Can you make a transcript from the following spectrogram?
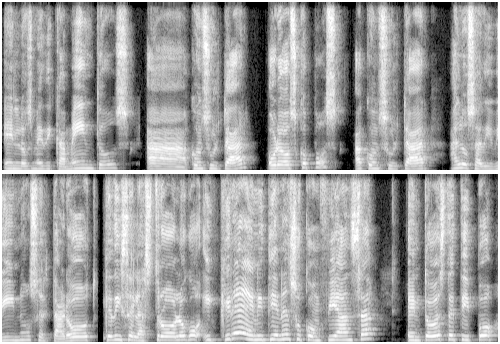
en los medicamentos, a consultar horóscopos, a consultar a los adivinos, el tarot, qué dice el astrólogo, y creen y tienen su confianza en todo este tipo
